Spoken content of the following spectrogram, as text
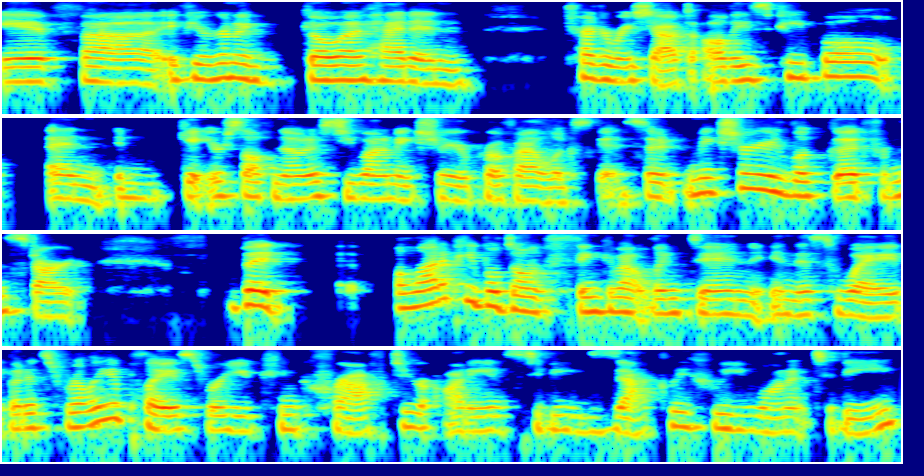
if uh if you're going to go ahead and try to reach out to all these people, and, and get yourself noticed, you want to make sure your profile looks good. So make sure you look good from the start. But a lot of people don't think about LinkedIn in this way, but it's really a place where you can craft your audience to be exactly who you want it to be.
